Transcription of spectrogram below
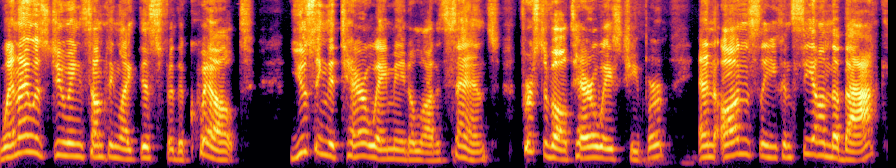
When I was doing something like this for the quilt, using the tearaway made a lot of sense. First of all, tearaway is cheaper, and honestly, you can see on the back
